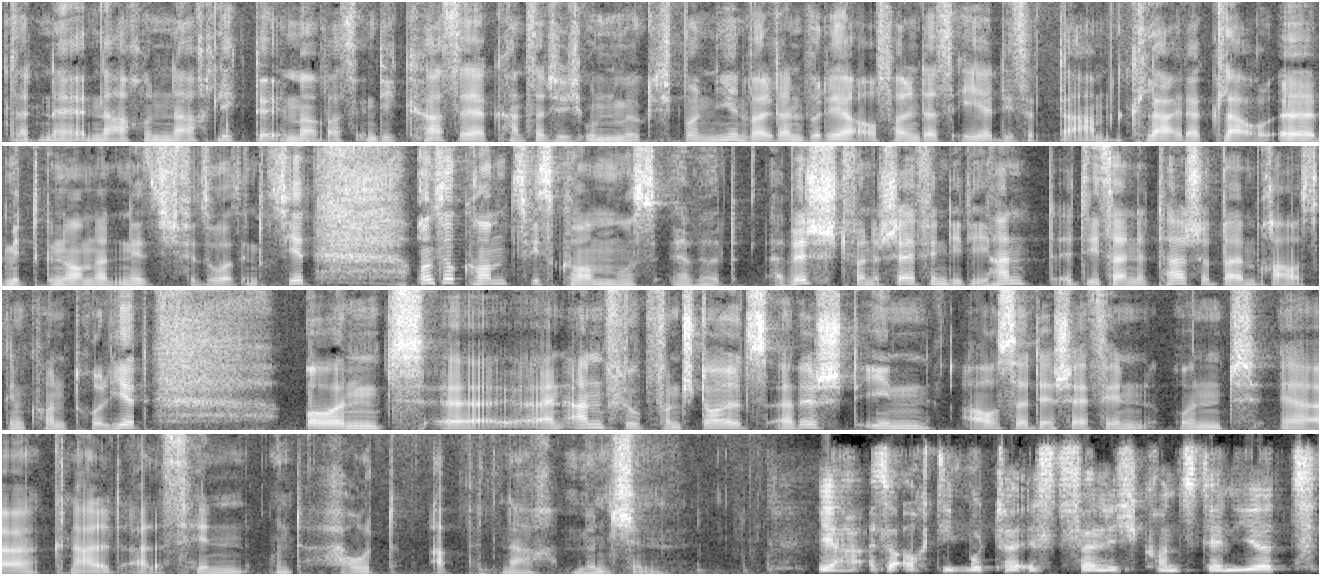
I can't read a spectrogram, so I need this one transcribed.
dann, nach und nach legt er immer was in die Kasse. Er kann es natürlich unmöglich bonieren, weil dann würde ja auffallen, dass er diese Damenkleider äh, mitgenommen hat und er sich für sowas interessiert. Und so kommt es, wie es kommen muss. Er wird erwischt von der Chefin, die die Hand, die seine Tasche beim Rausgehen kontrolliert und äh, ein Anflug von Stolz erwischt ihn außer der Chefin und er knallt alles hin und haut ab nach München. Ja, also auch die Mutter ist völlig konsterniert.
